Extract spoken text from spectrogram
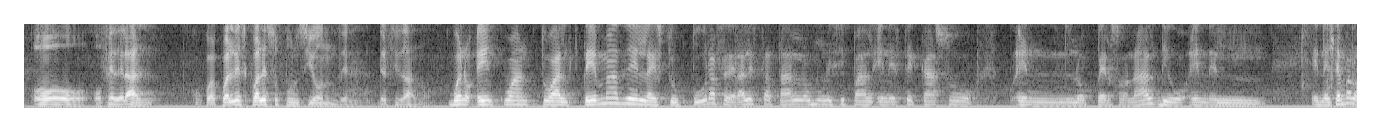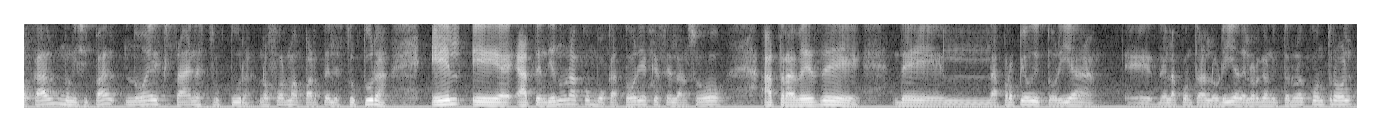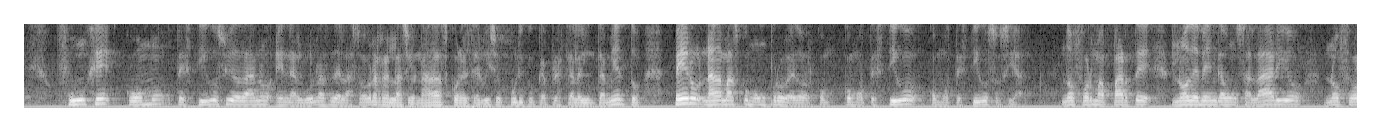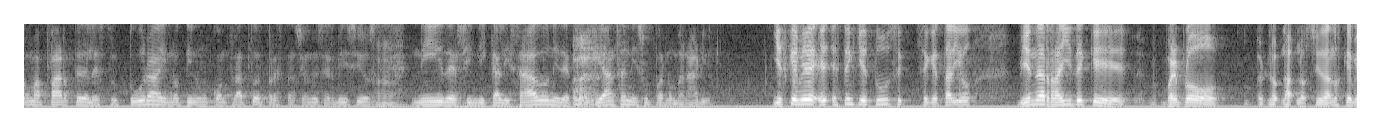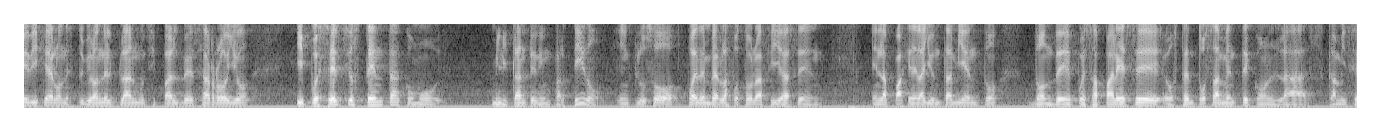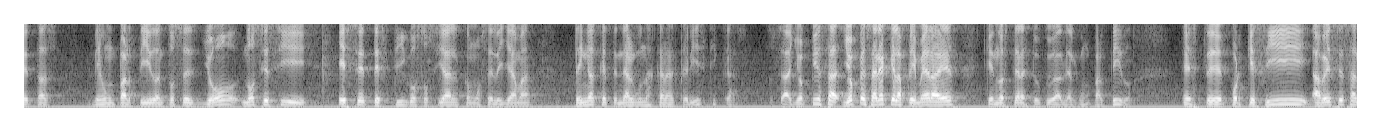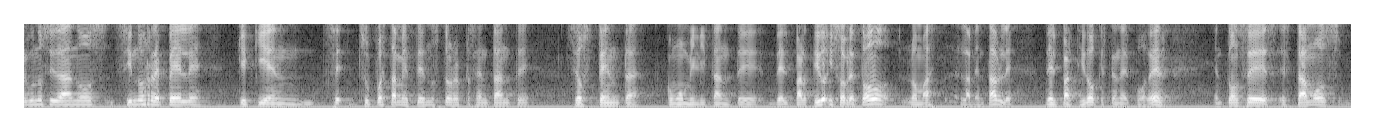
o, federal? ¿Cuál es, ¿Cuál es su función del, ciudadano? Bueno, en cuanto al tema de la estructura federal, estatal o municipal, en este caso, en lo personal, digo, en el en el tema local, municipal, no está en estructura, no forma parte de la estructura. Él, eh, atendiendo una convocatoria que se lanzó a través de, la propia auditoría eh, de la Contraloría del órgano interno de control, funge como testigo ciudadano en algunas de las obras relacionadas con el servicio público que presta el ayuntamiento, pero nada más como un proveedor, como testigo, como testigo social no forma parte, no devenga un salario, no forma parte de la estructura y no tiene un contrato de prestación de servicios ni de sindicalizado, ni de confianza, ni supernumerario. Y es que, mire, e-, esta inquietud, secretario, viene a raíz de que, por ejemplo, los ciudadanos que me dijeron estuvieron en el Plan Municipal de Desarrollo y pues él se ostenta como militante de un partido. Incluso pueden ver las fotografías en, en la página del ayuntamiento donde pues aparece ostentosamente con las camisetas de un partido. Entonces yo no sé si ese testigo social, como se le llama, tenga que tener algunas características. O sea, yo, piensa, yo pensaría que la primera es que no esté en la estructura de algún partido. Este, porque sí, a veces algunos ciudadanos sí nos repele que quien supuestamente es nuestro representante se ostenta como militante del partido y sobre todo, lo más lamentable, del partido que está en el poder. Entonces, estamos,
